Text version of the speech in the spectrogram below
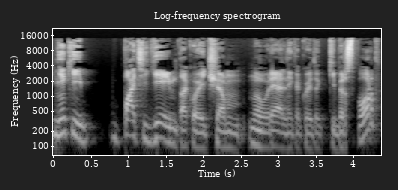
некий party game такой, чем, ну, реальный какой-то киберспорт.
